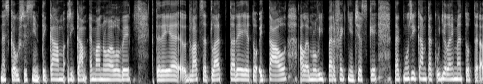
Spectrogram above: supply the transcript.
dneska už si s ním tykám, říkám Emanuelovi, který je 20 let, tady je to Ital, ale mluví perfektně česky, tak tak mu říkám, tak udělejme to teda.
